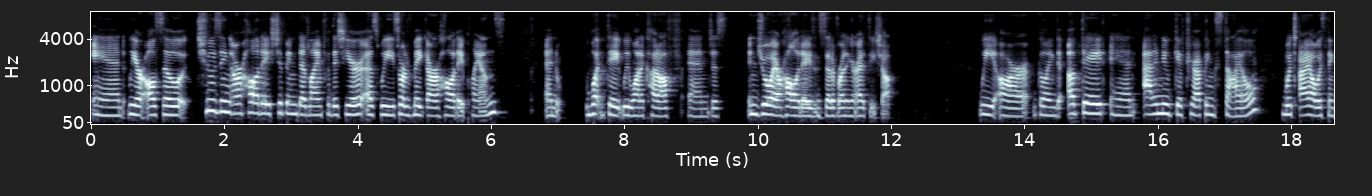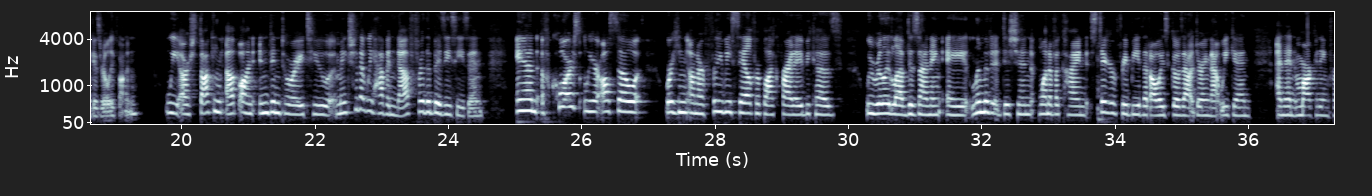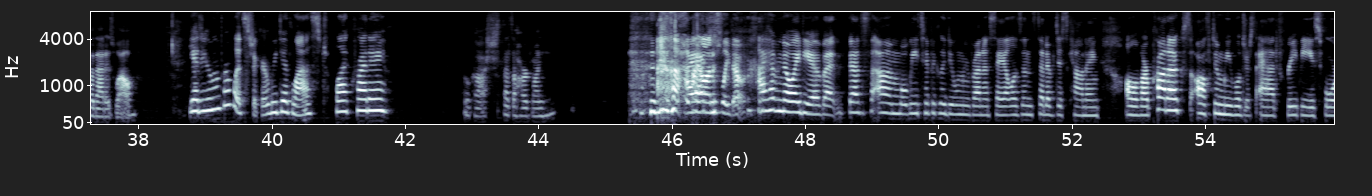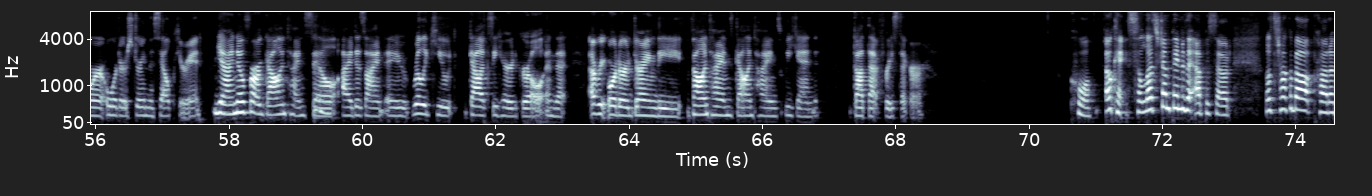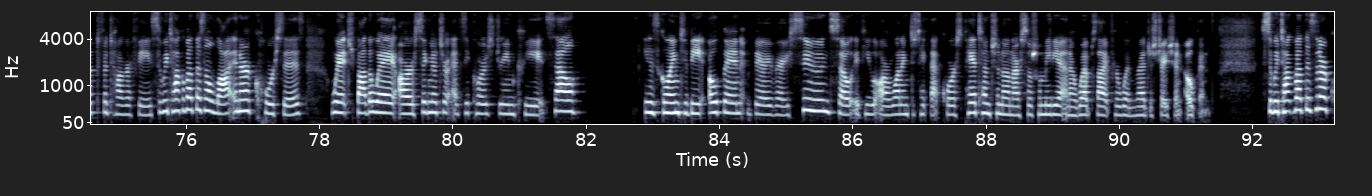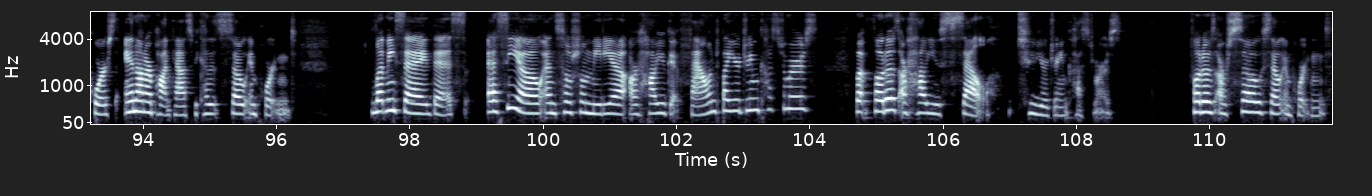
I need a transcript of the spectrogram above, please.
And we are also choosing our holiday shipping deadline for this year as we sort of make our holiday plans and what date we want to cut off and just enjoy our holidays instead of running our Etsy shop. We are going to update and add a new gift wrapping style, which I always think is really fun we are stocking up on inventory to make sure that we have enough for the busy season. And of course, we are also working on our freebie sale for Black Friday because we really love designing a limited edition, one of a kind sticker freebie that always goes out during that weekend and then marketing for that as well. Yeah, do you remember what sticker we did last Black Friday? Oh gosh, that's a hard one. I, I honestly don't. I have no idea, but that's um, what we typically do when we run a sale. Is instead of discounting all of our products, often we will just add freebies for orders during the sale period. Yeah, I know for our Valentine's sale, I designed a really cute galaxy-haired girl, and that every order during the Valentine's Galentine's weekend got that free sticker. Cool. Okay, so let's jump into the episode. Let's talk about product photography. So, we talk about this a lot in our courses, which, by the way, our signature Etsy course, Dream Create Sell, is going to be open very, very soon. So, if you are wanting to take that course, pay attention on our social media and our website for when registration opens. So, we talk about this in our course and on our podcast because it's so important. Let me say this SEO and social media are how you get found by your dream customers, but photos are how you sell to your dream customers. Photos are so, so important.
